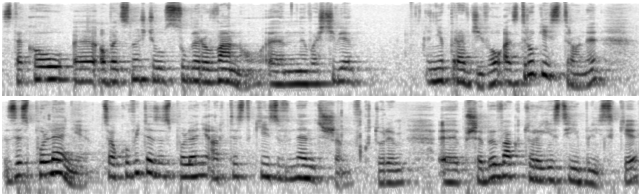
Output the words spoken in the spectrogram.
z taką um, obecnością sugerowaną, właściwie nieprawdziwą, a z drugiej strony zespolenie, całkowite zespolenie artystki z wnętrzem, w którym e, przebywa, które jest jej bliskie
